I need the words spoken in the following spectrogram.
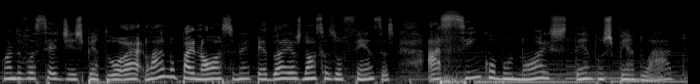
Quando você diz perdoar, lá no Pai Nosso, né? Perdoar as nossas ofensas, assim como nós temos perdoado.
